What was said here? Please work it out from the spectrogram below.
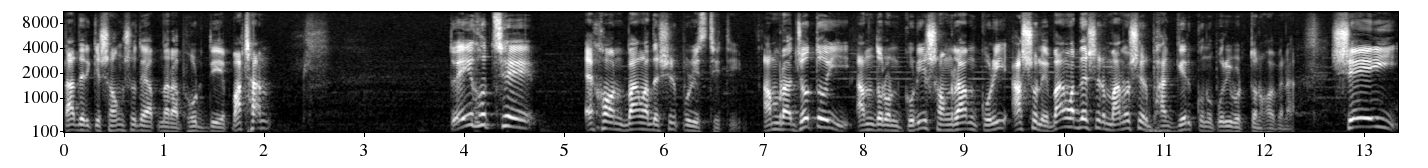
তাদেরকে সংসদে আপনারা ভোট দিয়ে পাঠান। তো এই হচ্ছে এখন বাংলাদেশের পরিস্থিতি। আমরা যতই আন্দোলন করি, সংগ্রাম করি, আসলে বাংলাদেশের মানুষের ভাগ্যের কোনো পরিবর্তন হবে না। সেই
